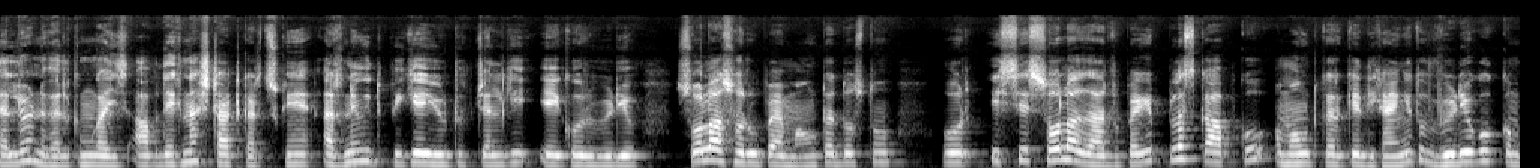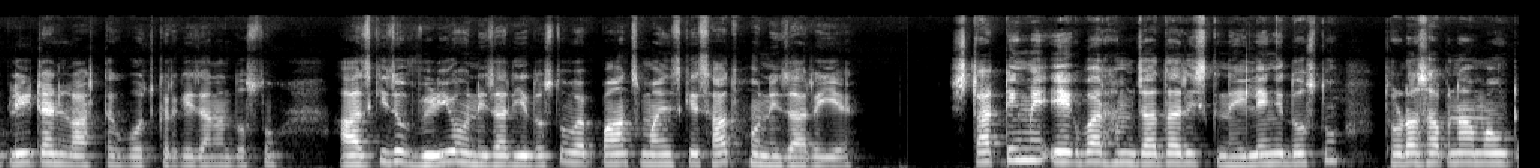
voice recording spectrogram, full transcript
हेलो एंड वेलकम गाइस, आप देखना स्टार्ट कर चुके हैं earning with PK YouTube channel की एक और वीडियो। सोलह सौ रुपये अमाउंट है दोस्तों, और इससे सोलह हज़ार रुपये के प्लस का आपको अमाउंट करके दिखाएँगे। तो वीडियो को कंप्लीट एंड लास्ट तक वॉच करके जाना दोस्तों। आज की जो वीडियो होने जा रही है दोस्तों, वह पाँच माइंस के साथ होने जा रही है। स्टार्टिंग में एक बार हम ज़्यादा रिस्क नहीं लेंगे दोस्तों। थोड़ा सा अपना अमाउंट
